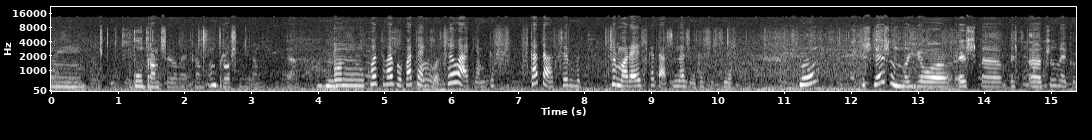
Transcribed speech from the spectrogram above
mm, gudram cilvēkam un drosmīgam. Jā. Un ko tu varbūt pateiktu cilvēkiem, kas skatās cirku, bet pirmo reizi skatās un nezinu, kas tas ir? Nu, es nezinu, jo es, es cilvēku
